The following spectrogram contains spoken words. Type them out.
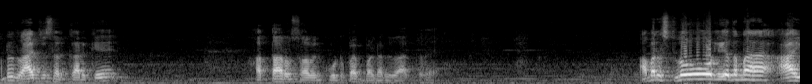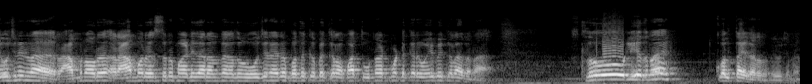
ಅಂದರೆ ರಾಜ್ಯ ಸರ್ಕಾರಕ್ಕೆ ಹತ್ತಾರು ಸಾವಿರ ಕೋಟಿ ರೂಪಾಯಿ ಬರ್ಡನ್ ಇದಾಗ್ತದೆ ಆಮೇಲೆ ಸ್ಲೋಲಿ ಅದನ್ನು ಆ ಯೋಜನೆನ ರಾಮನವರ, ರಾಮರ ಹೆಸರು ಮಾಡಿದಾರೆ ಅಂತ ಅದ್ರ ಯೋಜನೆ ಬದುಕಬೇಕಲ್ಲ, ಮತ್ತು ಉನ್ನಾಟ ಮಟ್ಟಕ್ಕೆ ಒಯ್ಬೇಕಲ್ಲ ಅದನ್ನು. ಸ್ಲೋಲಿ ಅದನ್ನು ಕೊಲ್ತಾ ಇದ್ದಾರೆ ಅದನ್ನು ಯೋಜನೆ.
